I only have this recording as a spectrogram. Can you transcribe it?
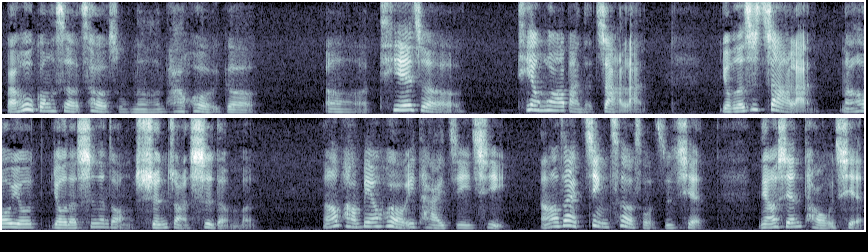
百货公司的厕所呢，它会有一个呃贴着天花板的栅栏，有的是栅栏。然后有有的是那种旋转式的门，然后旁边会有一台机器，然后在进厕所之前，你要先投钱。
